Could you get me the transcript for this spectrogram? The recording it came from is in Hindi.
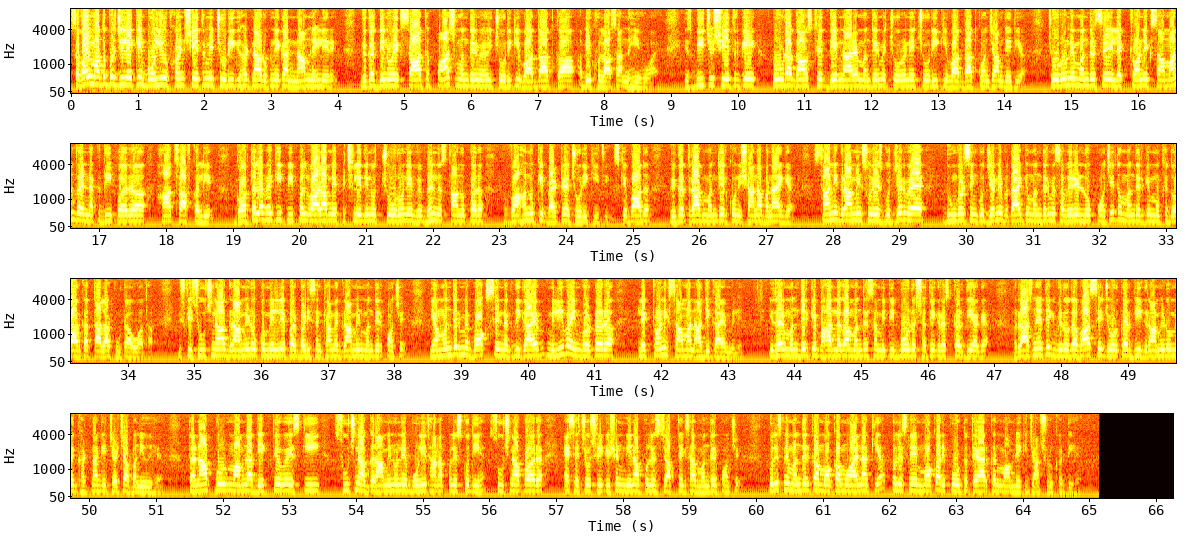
सवाई माधोपुर ज़िले के बोली उपखंड क्षेत्र में चोरी की घटना रुकने का नाम नहीं ले रही। विगत दिनों एक साथ पाँच मंदिर में हुई चोरी की वारदात का अभी खुलासा नहीं हुआ है। इस बीच क्षेत्र के टोड़ा गाँव स्थित देवनारायण मंदिर में चोरों ने चोरी की वारदात को अंजाम दे दिया। चोरों ने मंदिर से इलेक्ट्रॉनिक सामान व नकदी पर हाथ साफ़ कर लिए। गौरतलब है कि पीपलवाड़ा में पिछले दिनों चोरों ने विभिन्न स्थानों पर वाहनों की बैटरियाँ चोरी की थी। इसके बाद विगत रात मंदिर को निशाना बनाया गया। स्थानीय ग्रामीण सुरेश गुज्जर व डूंगर सिंह गुज्जर ने बताया कि मंदिर में सवेरे लोग पहुँचे तो मंदिर के मुख्य द्वार का ताला टूटा हुआ था। इसकी सूचना ग्रामीणों को मिलने पर बड़ी संख्या में ग्रामीण मंदिर पहुँचे। यहाँ मंदिर में बॉक्स से नकदी गायब मिली व इन्वर्टर, इलेक्ट्रॉनिक सामान आदि गायब मिले। इधर मंदिर के बाहर लगा मंदिर समिति बोर्ड क्षतिग्रस्त कर दिया गया। राजनीतिक विरोधाभास से जोड़कर भी ग्रामीणों में घटना की चर्चा बनी हुई है। तनावपूर्ण मामला देखते हुए इसकी सूचना ग्रामीणों ने बोली, थाना पुलिस को दी है। सूचना पर एसएचओ श्री कृष्ण मीना पुलिस जाब्ते के साथ मंदिर पहुँचे। पुलिस ने मंदिर का मौका मुआयना किया। पुलिस ने मौका रिपोर्ट तैयार कर मामले की जाँच शुरू कर दी है।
